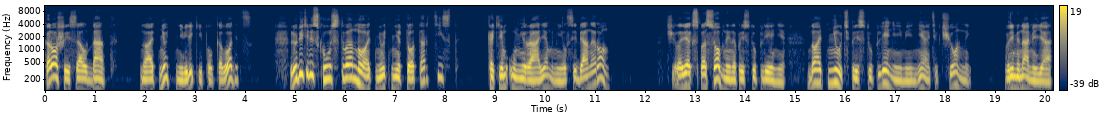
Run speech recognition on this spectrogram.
хороший солдат, но отнюдь не великий полководец, любитель искусства, но отнюдь не тот артист, каким, умирая, мнил себя Нерон. Человек, способный на преступление, но отнюдь преступлениями не отягченный. Временами я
